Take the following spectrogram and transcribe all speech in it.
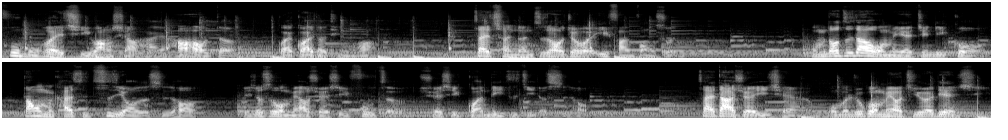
父母会期望小孩好好的、乖乖的听话，在成人之后就会一帆风顺。我们都知道，我们也经历过，当我们开始自由的时候，也就是我们要学习负责、学习管理自己的时候。在大学以前，我们如果没有机会练习，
